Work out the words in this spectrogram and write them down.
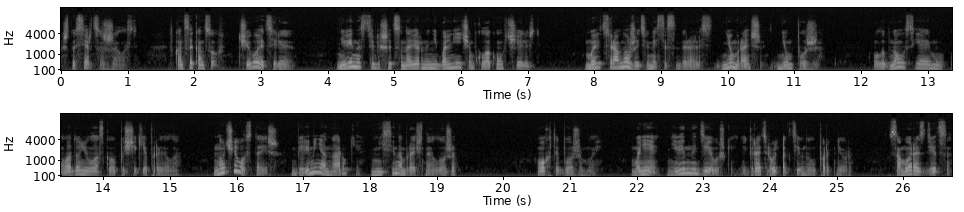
что сердце сжалось. В конце концов, чего я теряю? Невинности лишиться, наверное, не больнее, чем кулаком в челюсть. Мы ведь все равно жить вместе собирались. Днем раньше, днем позже. Улыбнулась я ему, ладонью ласково по щеке провела. «Ну чего стоишь? Бери меня на руки, неси на брачное ложе». Ох ты, боже мой. Мне, невинной девушке, играть роль активного партнера. Самой раздеться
